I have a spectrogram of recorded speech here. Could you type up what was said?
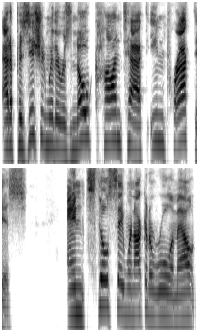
at a position where there was no contact in practice and still say we're not going to rule him out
